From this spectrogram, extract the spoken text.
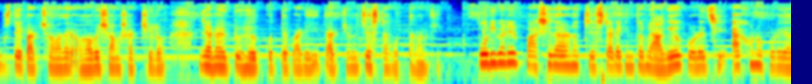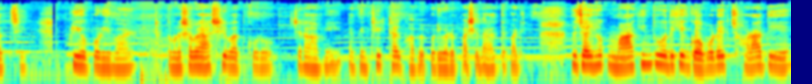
বুঝতেই পারছ আমাদের অভাবের সংসার ছিল, যেন একটু হেল্প করতে পারি, তার জন্য চেষ্টা করতাম আর কি। পরিবারের পাশে দাঁড়ানোর চেষ্টাটা কিন্তু আমি আগেও করেছি, এখনও করে যাচ্ছি। প্রিয় পরিবার, তোমরা সবাই আশীর্বাদ করো যেন আমি একদিন ঠিকঠাকভাবে পরিবারের পাশে দাঁড়াতে পারি। তো যাই হোক, মা কিন্তু ওদিকে গোবরের ছড়া দিয়ে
